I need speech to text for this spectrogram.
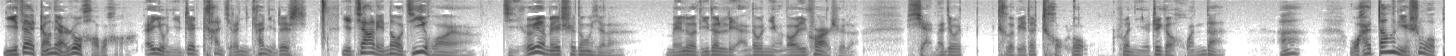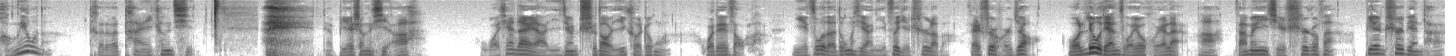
你再长点肉好不好？哎呦，你这看起来，你看你这是，你家里闹饥荒呀？几个月没吃东西了。梅乐迪的脸都拧到一块儿去了，显得就特别的丑陋。说你这个混蛋，啊，我还当你是我朋友呢。特德叹一口气，哎，那别生气啊。我现在呀，已经迟到一刻钟了，我得走了。你做的东西啊，你自己吃了吧，再睡会儿觉。我六点左右回来啊，咱们一起吃个饭，边吃边谈，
